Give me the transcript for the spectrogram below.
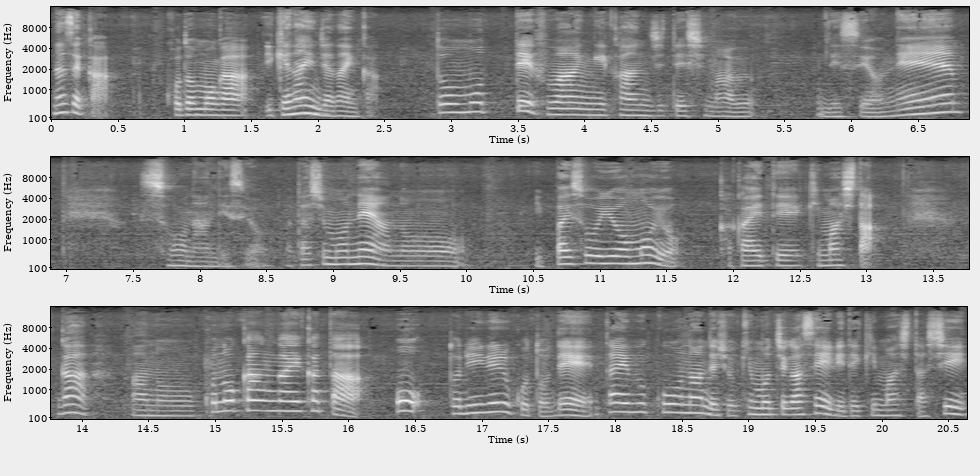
なぜか子供がいけないんじゃないかと思って不安に感じてしまうんですよね。そうなんですよ。私もねあのいっぱいそういう思いを抱えてきました。があのこの考え方を取り入れることでだいぶこうなんでしょう気持ちが整理できましたし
